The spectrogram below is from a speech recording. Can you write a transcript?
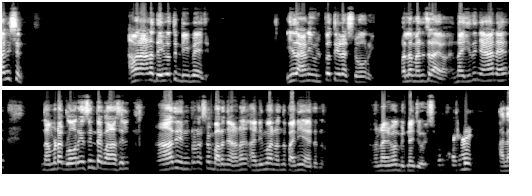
മനുഷ്യൻ. അവനാണ് ദൈവത്തിന്റെ ഇമേജ് ഇതാണ് ഈ ഉൽപ്പത്തിയുടെ സ്റ്റോറി വല്ല മനസ്സിലായോ? എന്നാ ഇത് ഞാൻ നമ്മുടെ ഗ്ലോറീസിന്റെ ക്ലാസ്സിൽ ആദ്യ ഇൻട്രൊഡക്ഷൻ പറഞ്ഞാണ് അനിമോൻ അന്ന് പനിയായിരുന്നു. അതുകൊണ്ട് അനിമോൻ പിന്നെ ചോദിച്ചു. അല്ല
